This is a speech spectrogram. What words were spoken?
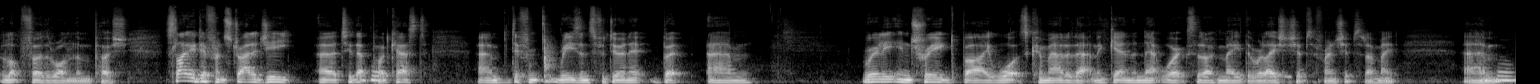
a lot further on than Push. Slightly different strategy uh, to that mm-hmm. podcast, um, different reasons for doing it, but um, really intrigued by what's come out of that. And again, the networks that I've made, the relationships, the friendships that I've made. Um, mm-hmm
